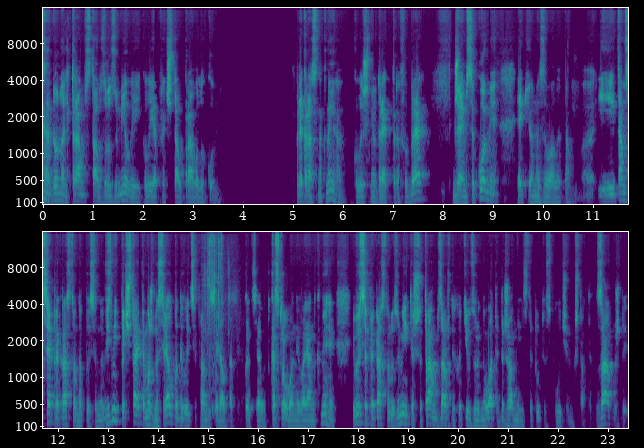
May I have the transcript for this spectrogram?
Дональд Трамп став зрозумілий, коли я прочитав правило комі. Прекрасна книга колишнього директора ФБР Джеймса Комі, як його називали там. Е, І там все прекрасно написано. Візьміть, почитайте, можна серіал подивитися, правда, серіал так це от кастрований варіант книги. І ви все прекрасно розумієте, що Трамп завжди хотів зруйнувати державні інститути в Сполучених Штатах. Завжди.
